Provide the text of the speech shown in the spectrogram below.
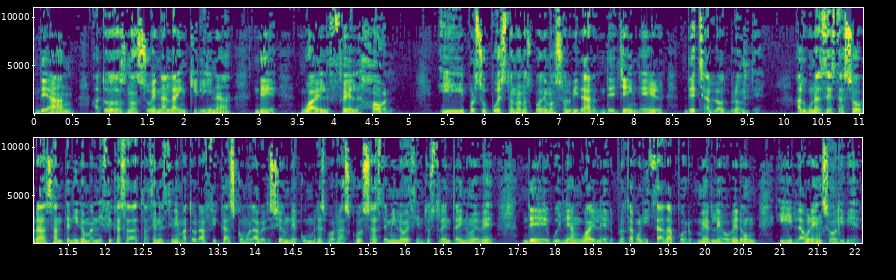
De Anne a todos nos suena La inquilina de Wildfell Hall. Y por supuesto no nos podemos olvidar de Jane Eyre de Charlotte Bronte. Algunas de estas obras han tenido magníficas adaptaciones cinematográficas como la versión de Cumbres Borrascosas de 1939 de William Wyler, protagonizada por Merle Oberon y Laurence Olivier,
